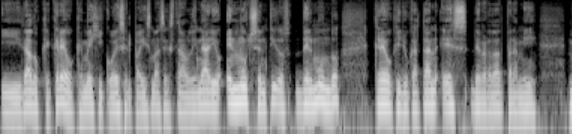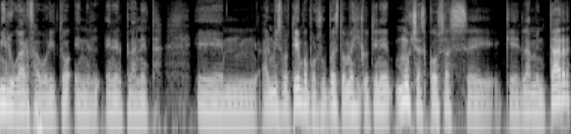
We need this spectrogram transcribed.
y dado que creo que México es el país más extraordinario en muchos sentidos del mundo, creo que Yucatán es de verdad para mí mi lugar favorito en el, en el planeta. Eh, al mismo tiempo, por supuesto, México tiene muchas cosas eh, que lamentar,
